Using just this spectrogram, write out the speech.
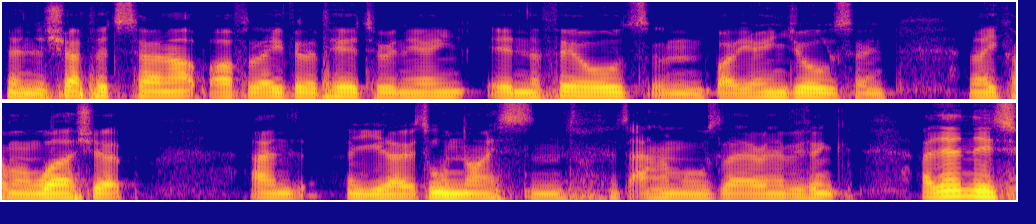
Then the shepherds turn up after they've been appeared to in the in the fields and by the angels, and, and they come and worship. And, and, you know it's all nice and there's animals there and everything. And then these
